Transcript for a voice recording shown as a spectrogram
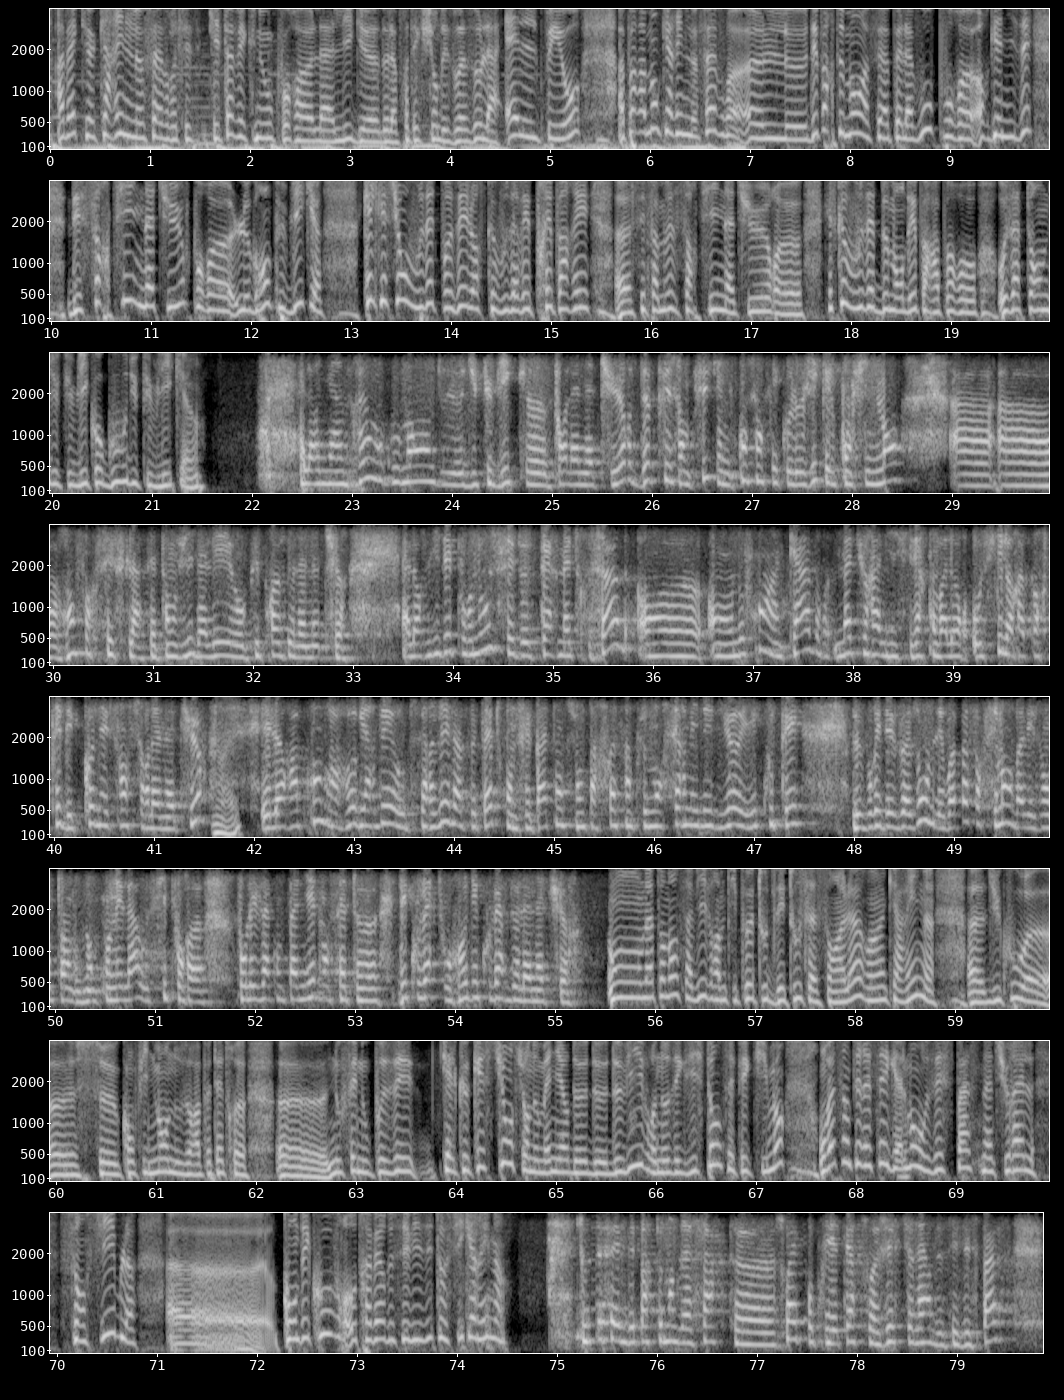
avec Karine Lefebvre qui est avec nous pour euh, la Ligue de la protection des oiseaux, la LPO. Apparemment, Karine Lefebvre, euh, le département a fait appel à vous pour euh, organiser des sorties nature pour le grand public. Quelles questions vous vous êtes posées lorsque vous avez préparé ces fameuses sorties nature Qu'est-ce que vous vous êtes demandé par rapport aux, aux attentes du public, au goût du public alors il y a un vrai engouement du public euh, pour la nature. De plus en plus, il y a une conscience écologique et le confinement a, renforcé cela, cette envie d'aller au plus proche de la nature. Alors l'idée pour nous, c'est de permettre ça en, offrant un cadre naturaliste, c'est-à-dire qu'on va leur aussi leur apporter des connaissances sur la nature et leur apprendre à regarder, à observer. Là peut-être qu'on ne fait pas attention, parfois simplement fermer les yeux et écouter le bruit des oiseaux. On ne les voit pas forcément, on va les entendre. Donc on est là aussi pour euh, pour les accompagner dans cette euh, découverte ou redécouverte de la nature. On a tendance à vivre un petit peu toutes et tous à 100 à l'heure, hein, Karine. Euh, du coup, euh, ce confinement nous aura peut-être nous fait nous poser quelques questions sur nos manières de, de vivre, nos existences, effectivement. On va s'intéresser également aux espaces naturels sensibles qu'on découvre au travers de ces visites aussi, Karine. Tout à fait. Le département de la Sarthe, euh, soit est propriétaire, soit gestionnaire de ces espaces,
